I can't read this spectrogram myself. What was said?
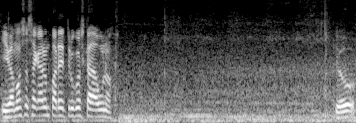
y vamos a sacar un par de trucos cada uno. Yo.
